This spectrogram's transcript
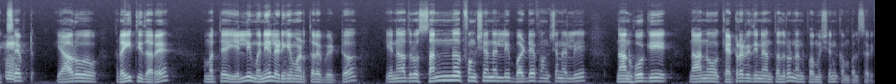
ಎಕ್ಸೆಪ್ಟ್ ಯಾರು ರೈತಿದ್ದಾರೆ ಮತ್ತೆ ಎಲ್ಲಿ ಮನೇಲಿ ಅಡುಗೆ ಮಾಡ್ತಾರೆ ಬಿಟ್ಟು ಏನಾದರೂ ಸಣ್ಣ ಫಂಕ್ಷನಲ್ಲಿ ಬರ್ಡೇ ಫಂಕ್ಷನಲ್ಲಿ ನಾನು ಹೋಗಿ ನಾನು ಕ್ಯಾಟ್ರರ್ ಇದ್ದೀನಿ ಅಂತಂದ್ರು ನನ್ನ permission compulsory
